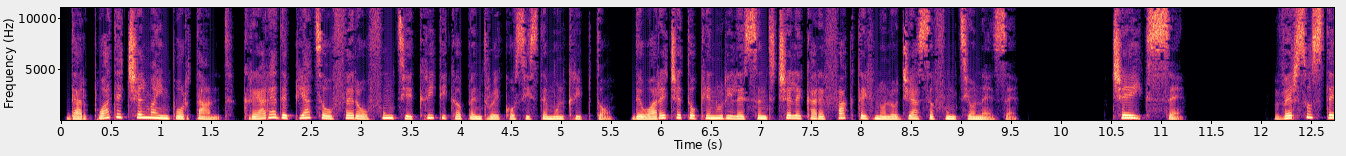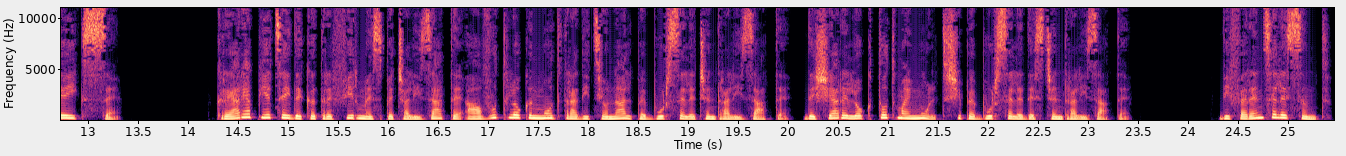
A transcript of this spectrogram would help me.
Dar poate cel mai important, crearea de piață oferă o funcție critică pentru ecosistemul cripto, deoarece tokenurile sunt cele care fac tehnologia să funcționeze. CXS versus TXS Crearea pieței de către firme specializate a avut loc în mod tradițional pe bursele centralizate, deși are loc tot mai mult și pe bursele descentralizate. Diferențele sunt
